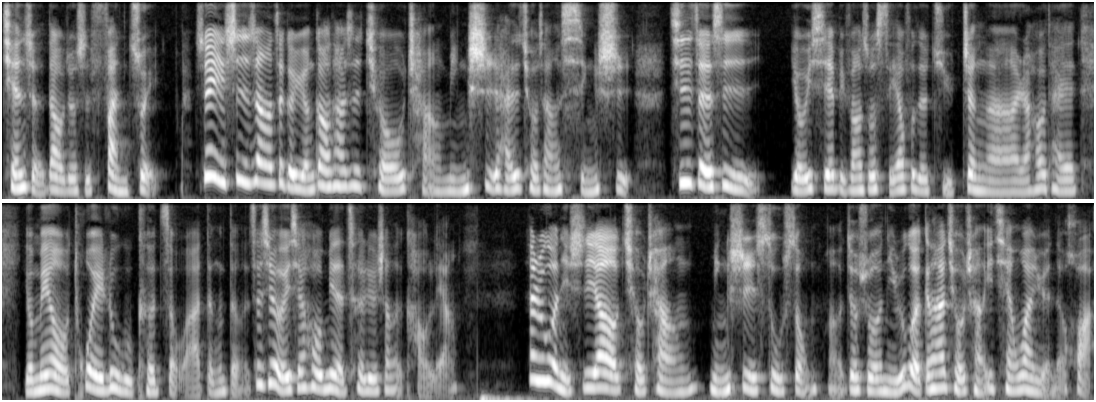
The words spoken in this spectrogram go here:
牵扯到就是犯罪。所以，事实上，这个原告他是求偿民事还是求偿刑事？其实这个是。有一些，比方说谁要负责举证啊，然后他有没有退路可走啊，等等，这些有一些后面的策略上的考量。那如果你是要求偿民事诉讼啊，就说你如果跟他求偿一千万元的话，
